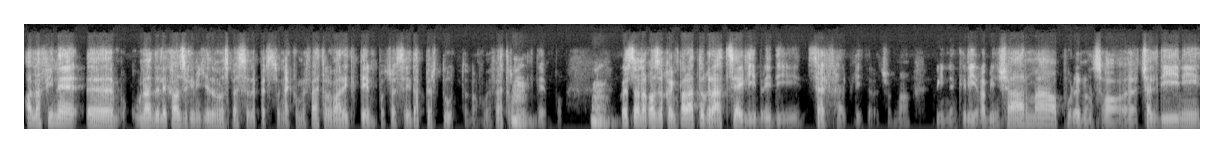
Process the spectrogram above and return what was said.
alla fine eh, una delle cose che mi chiedono spesso le persone è come fai a trovare il tempo, cioè sei dappertutto, no? come fai a trovare mm. il tempo? Mm. Questa è una cosa che ho imparato grazie ai libri di self-help literature, no? quindi anche lì Robin Sharma oppure non so, eh, Cialdini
